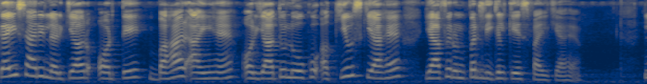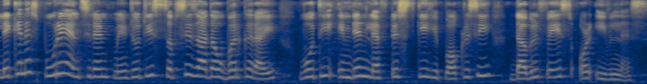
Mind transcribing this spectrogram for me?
कई सारी लड़कियाँ और औरतें बाहर आई हैं और या तो लोगों को अक्यूज़ किया है या फिर उन पर लीगल केस फ़ाइल किया है। लेकिन इस पूरे इंसिडेंट में जो चीज़ सबसे ज़्यादा उभर कर आई वो थी इंडियन लेफ्टिस्ट की हिपोक्रेसी डबल फेस और इवलनेस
